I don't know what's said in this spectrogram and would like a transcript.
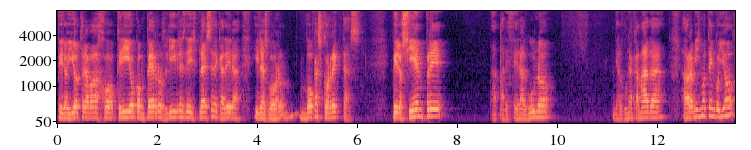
Pero yo trabajo, crío con perros libres de displasia de cadera y las bocas correctas. Pero siempre aparecerá alguno de alguna camada. Ahora mismo tengo yo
